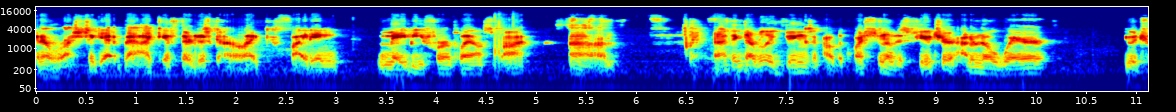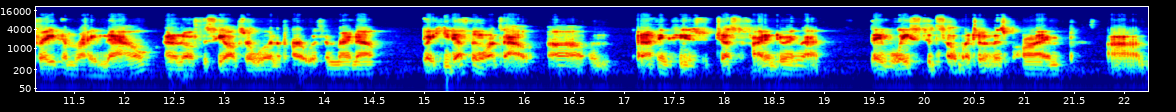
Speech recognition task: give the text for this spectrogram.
in a rush to get back if they're just kind of like fighting maybe for a playoff spot. Um, and I think that really brings about the question of his future. I don't know where you would trade him right now. I don't know if the Seahawks are willing to part with him right now, but he definitely wants out. Um, and I think he's justified in doing that. They've wasted so much of his prime. Um,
